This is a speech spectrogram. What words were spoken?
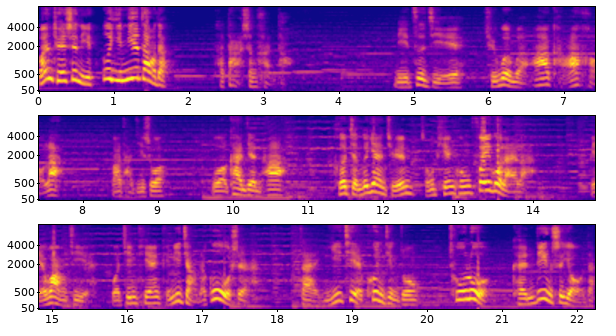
完全是你恶意捏造的！”他大声喊道：“你自己去问问阿卡好了。”巴塔基说：“我看见他。”和整个雁群从天空飞过来了，别忘记我今天给你讲的故事，在一切困境中，出路肯定是有的，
